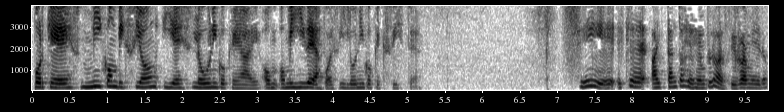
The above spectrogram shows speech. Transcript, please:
porque es mi convicción y es lo único que hay, o, mis ideas, pues, y lo único que existe. Sí, es que hay tantos ejemplos así, Ramiro,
